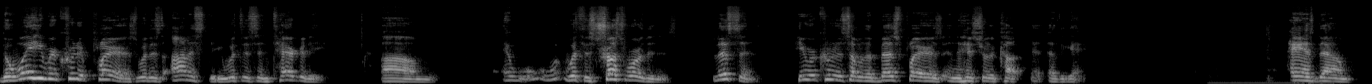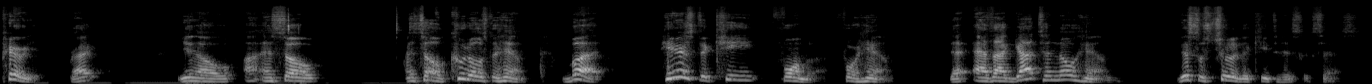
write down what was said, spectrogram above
the way he recruited players with his honesty, with his integrity, um, and w- with his trustworthiness. Listen, he recruited some of the best players in the history of the, of the game. Hands down, period. Right? You know, uh, and so, and so, kudos to him. But here's the key formula for him: that as I got to know him, this was truly the key to his success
